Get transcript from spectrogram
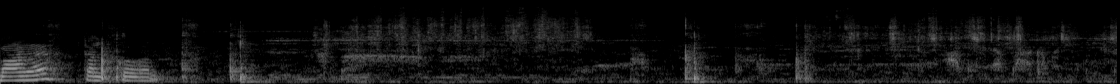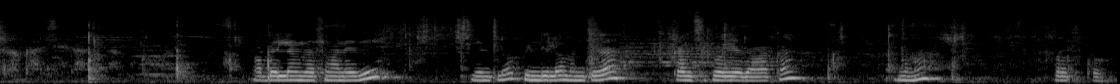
బాగా కలుపుకోవాలి. ఆ బెల్లం రసం అనేది దీంట్లో పిండిలో మంచిగా కలిసిపోయేదాకా మనం కలుపుకోవాలి.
